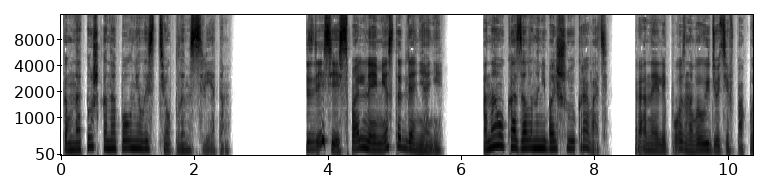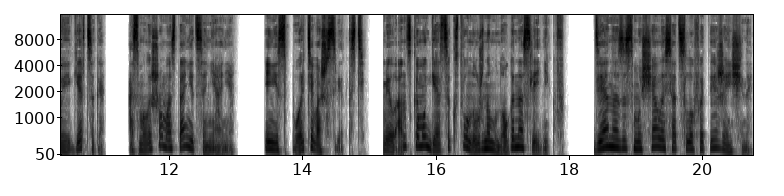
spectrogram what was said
комнатушка наполнилась теплым светом. «Здесь есть спальное место для няни». Она указала на небольшую кровать. «Рано или поздно вы уйдете в покое герцога, а с малышом останется няня. И не спорьте, ваша светлость, Миланскому герцогству нужно много наследников». Диана засмущалась от слов этой женщины.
